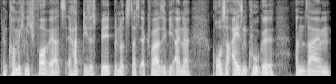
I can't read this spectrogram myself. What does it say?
dann komme ich nicht vorwärts. Er hat dieses Bild benutzt, dass er quasi wie eine große Eisenkugel an seinem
